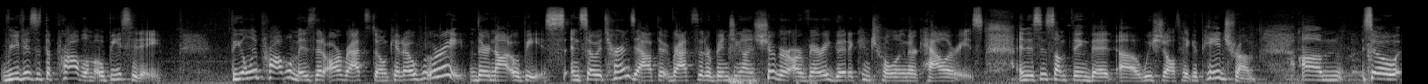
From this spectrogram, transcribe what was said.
revisit the problem obesity. The only problem is that our rats don't get overweight. They're not obese. And so it turns out that rats that are binging on sugar are very good at controlling their calories. And this is something that uh, we should all take a page from. Um, so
